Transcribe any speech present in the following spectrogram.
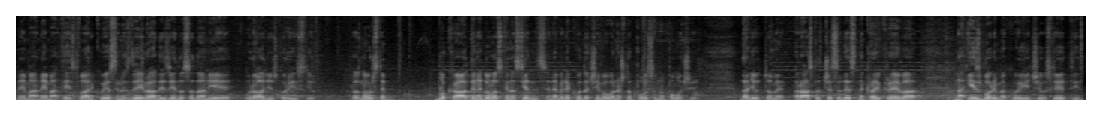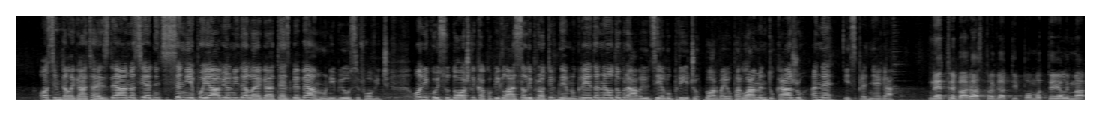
Nema, nema te stvari koje SNSD ili HDZ do sada nije uradio, iskoristio. Raznovrstne blokade, nedolaske na sjednice, ne bih rekao da će im ovo nešto posebno pomoći dalje u tome. Raspad će se desiti na kraju krajeva na izborima koji će uslijediti. Osim delegata SDA, na sjednici se nije pojavio ni delegat SBB-a Munib Jusifović. Oni koji su došli kako bi glasali protiv dnevnog reda ne odobravaju cijelu priču. Borba je u parlamentu, kažu, a ne ispred njega. Ne treba raspravljati po motelima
